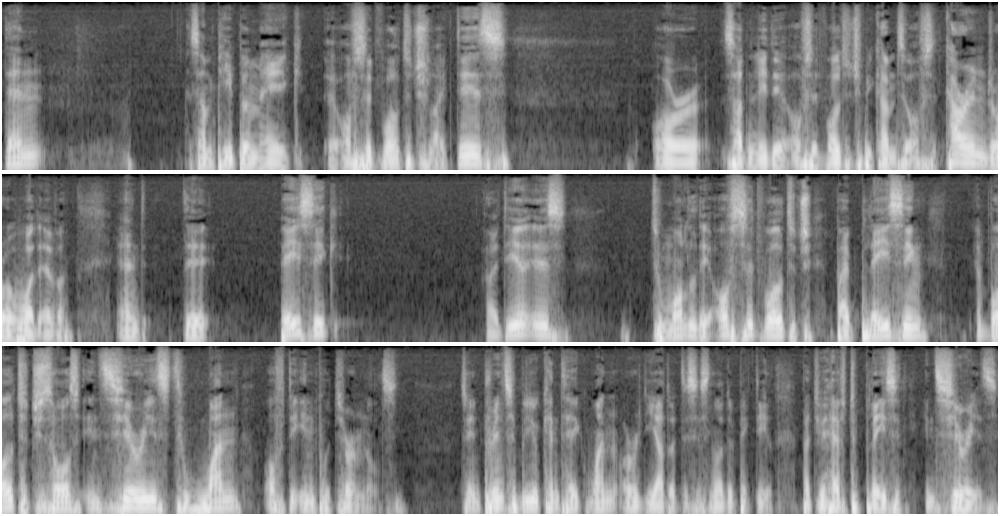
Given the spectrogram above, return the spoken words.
then some people make offset voltage like this, or suddenly the offset voltage becomes an offset current or whatever. And the basic idea is to model the offset voltage by placing a voltage source in series to one of the input terminals. So in principle you can take one or the other. This is not a big deal. But you have to place it in series.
